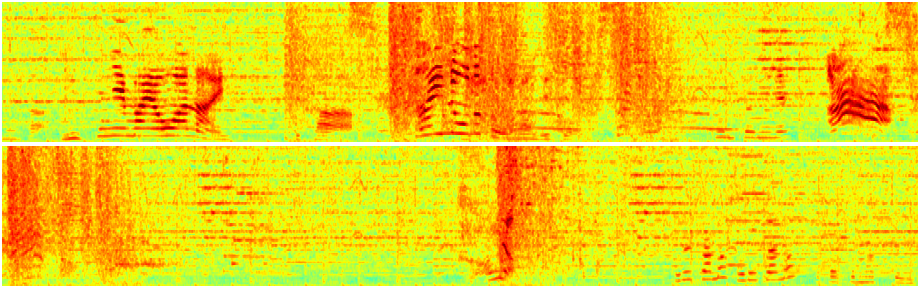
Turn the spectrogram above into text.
なんか、道に迷わないってさ、才能だと思うんですよ。本当にね。ああいや。これかな？これかな？高くなってるし。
